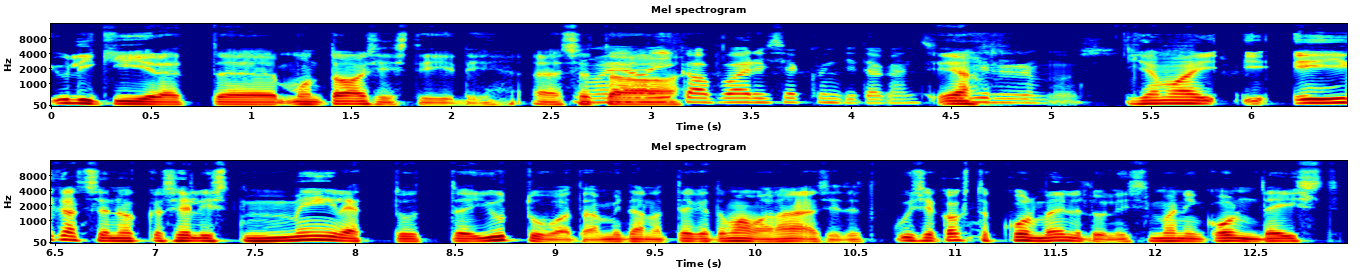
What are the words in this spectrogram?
ülikiiret äh, montaažistiili äh,. seda no iga paari sekundi tagant, see on hirmus. ja ma ei, ei igatsenud ka sellist meeletut jutuvada, mida nad tegelikult omavahel ajasid, et kui see kaks tuhat kolm välja tuli, siis ma olin kolmteist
